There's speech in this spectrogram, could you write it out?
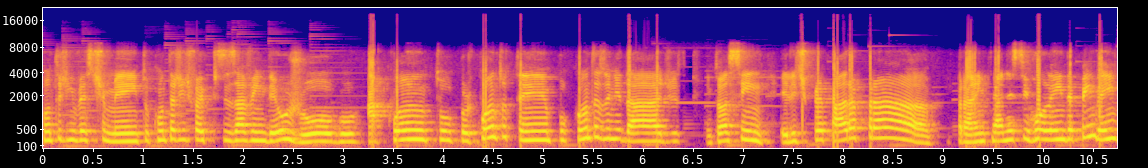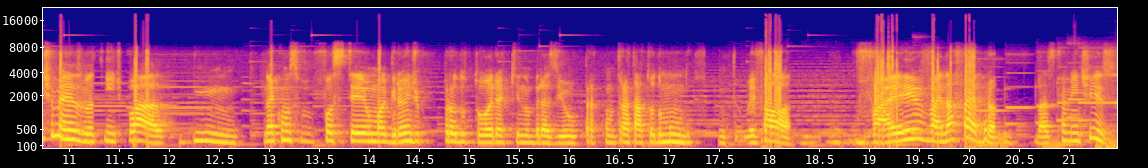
quanto de investimento, quanto a gente vai precisar vender o jogo, a quanto, por quanto tempo, quantas unidades. Então, assim, ele te prepara para para entrar nesse rolê independente mesmo, assim, tipo, ah, hum, não é como se fosse ter uma grande produtora aqui no Brasil para contratar todo mundo. Então ele fala, ó, vai, vai na febre, basicamente isso.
